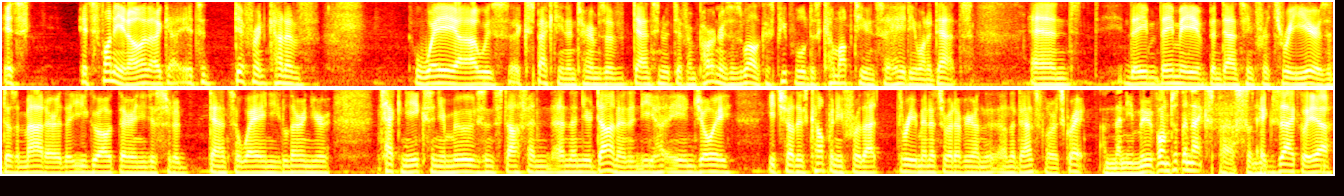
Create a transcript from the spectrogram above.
it's it's funny, you know, like uh, it's a different kind of way I was expecting in terms of dancing with different partners as well, because people will just come up to you and say, "Hey, do you want to dance?" and they they may have been dancing for three years. It doesn't matter that you go out there and you just sort of dance away and you learn your techniques and your moves and stuff, and, and then you're done and you, you enjoy each other's company for that three minutes or whatever you're on the on the dance floor. It's great. And then you move on to the next person. Exactly. Yeah.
